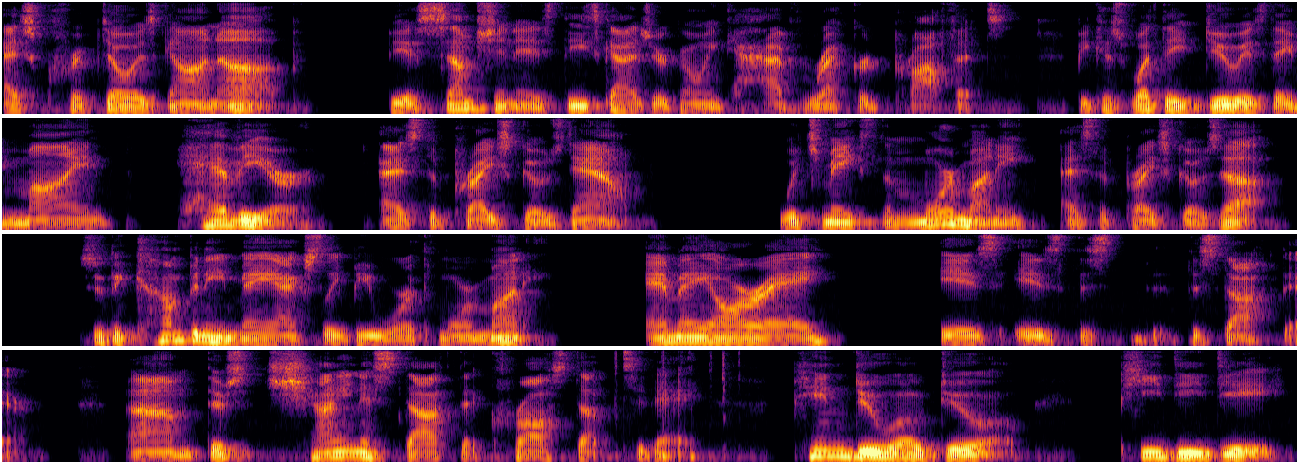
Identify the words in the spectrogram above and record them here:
as crypto has gone up, the assumption is these guys are going to have record profits because what they do is they mine heavier as the price goes down, which makes them more money as the price goes up. So the company may actually be worth more money. MARA is is the, the stock there. Um, there's a China stock that crossed up today. Pinduoduo, PDD.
